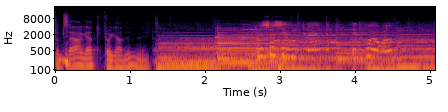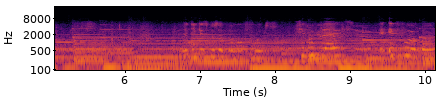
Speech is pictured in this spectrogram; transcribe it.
comme ça, regarde, tu peux regarder, mais. Monsieur, s'il vous plaît, êtes-vous heureux? Il m'a dit qu'est-ce que ça peut vous foutre? S'il vous plaît, êtes-vous heureux?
